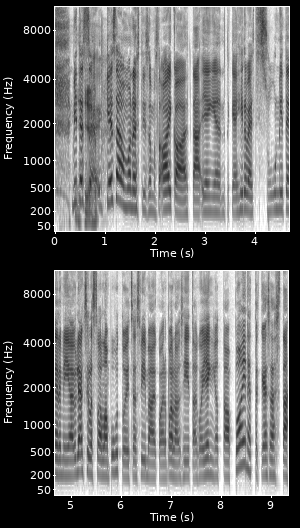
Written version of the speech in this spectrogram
Miten se kesä on monesti semmoista aikaa, että jengi tekee hirveästi suunnitelmia. Yleensä ollaan puhuttu itse asiassa viime aikoina paljon siitä, kun jengi ottaa painetta kesästä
